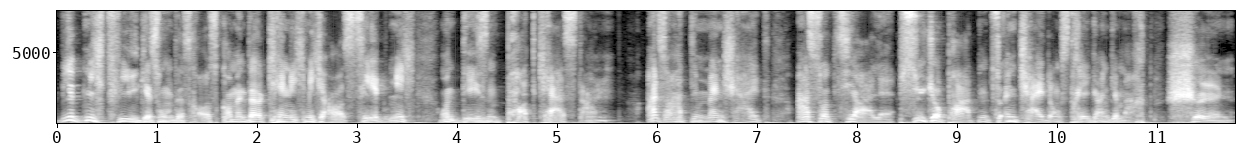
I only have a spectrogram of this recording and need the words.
wird nicht viel Gesundes rauskommen, da kenne ich mich aus. Seht mich und diesen Podcast an. Also hat die Menschheit asoziale Psychopathen zu Entscheidungsträgern gemacht. Schön.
